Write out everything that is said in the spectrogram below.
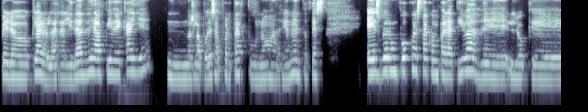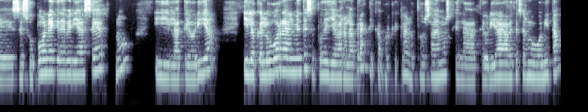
pero claro, la realidad de a pie de calle nos la puedes aportar tú, ¿no, Adriana? Entonces, es ver un poco esta comparativa de lo que se supone que debería ser, ¿no? Y la teoría y lo que luego realmente se puede llevar a la práctica, porque claro, todos sabemos que la teoría a veces es muy bonita,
